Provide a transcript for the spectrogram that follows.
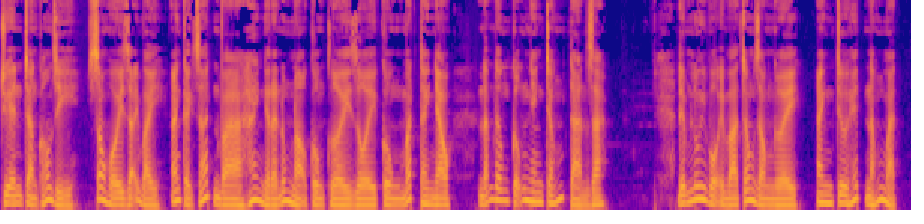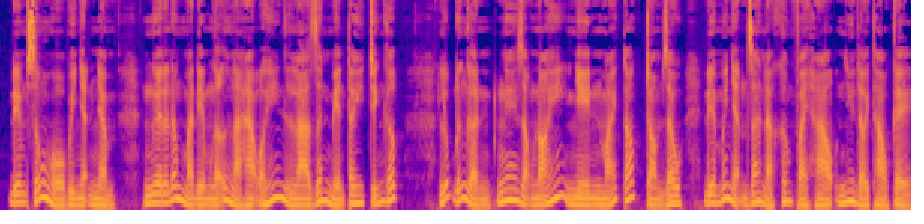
Chuyện chẳng có gì. Sau hồi giải bày, anh cảnh sát và hai người đàn ông nọ cùng cười rồi cùng mất tay nhau. Đám đông cũng nhanh chóng tàn ra. Điểm lui vội vào trong dòng người, anh chưa hết nóng mặt. Điềm xấu hổ vì nhận nhầm, người đàn ông mà Điềm ngỡ là hạo ấy là dân miền Tây chính gốc, Lúc đứng gần, nghe giọng nói, nhìn mái tóc tròm dâu, Điềm mới nhận ra là không phải Hạo như lời Thảo kể.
